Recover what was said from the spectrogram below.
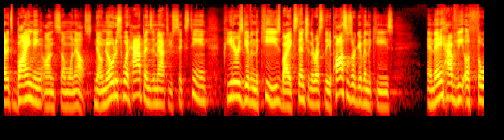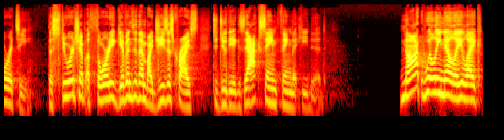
that it's binding on someone else. Now, notice what happens in Matthew 16. Peter is given the keys. By extension, the rest of the apostles are given the keys, and they have the authority, the stewardship authority given to them by Jesus Christ to do the exact same thing that he did. Not willy nilly, like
